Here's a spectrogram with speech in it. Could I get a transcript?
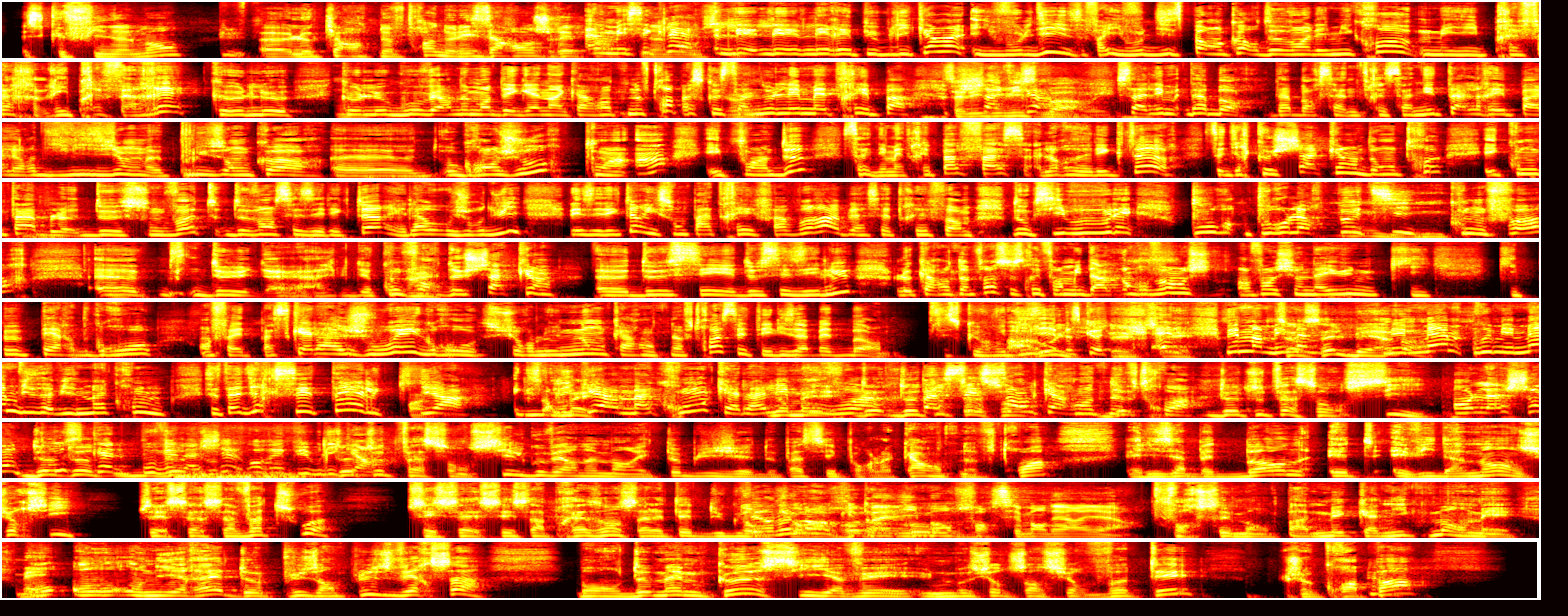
est-ce que finalement euh, le 49.3 ne les arrangerait pas Ah, mais c'est clair, les, les- les républicains, ils vous le disent. Enfin, ils vous le disent pas encore devant les micros, mais ils préfèrent, ils préféreraient que le que le gouvernement dégaine un 49.3 parce que ça Oui. ne les mettrait pas. Ça les divise pas, oui. Ça les- d'abord, d'abord, ça ne ferait, ça n'étalerait pas leur division euh, plus encore euh, au grand jour. Point 1 et point 2, ça ne les mettrait pas face à leurs électeurs. C'est-à-dire que chacun d'entre eux est comptable de son vote devant ses électeurs. Et là, aujourd'hui, les électeurs, ils sont pas très favorables à cette réforme. Donc, si vous voulez, pour pour leur petit confort, euh, de, de, de confort Ouais. de chacun euh, de ces de ces élus, le 49 ce serait formidable. En revanche, en revanche, il y en a une qui qui peut perdre gros en fait parce qu'elle a joué gros sur le non 49.3, c'est Elisabeth Borne. C'est ce que vous Ah disiez oui, parce que elle, mais, même- mais ça, même, mais oui mais même vis-à-vis de Macron, c'est-à-dire que c'est elle qui a expliqué mais- à Macron qu'elle allait Non, pouvoir de- de passer façon- sans le 49.3 De, de toute façon, si en lâchant de- tout de- ce qu'elle pouvait de- lâcher aux De républicains. toute façon, si le gouvernement est obligé de passer pour le 49-3, Elisabeth Borne est évidemment en sursis. Ça, ça va de soi. C'est sa présence à la tête du Donc il y gouvernement. aura un remaniement forcément derrière. Forcément, pas mécaniquement, mais, Mais- On, on- on irait de plus en plus vers ça. Bon, de même que s'il y avait une motion de censure votée, je crois pas,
